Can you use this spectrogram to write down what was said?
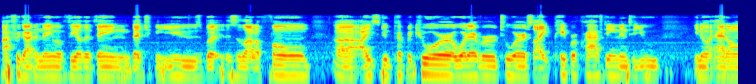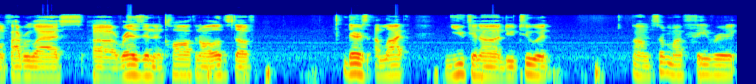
I forgot the name of the other thing that you can use, but there's a lot of foam. Uh, I used to do Pepakura or whatever, to where it's like paper crafting until you, you know, add on fiberglass, uh, resin, and cloth and all other stuff. There's a lot you can uh, do to it. Um, some of my favorite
